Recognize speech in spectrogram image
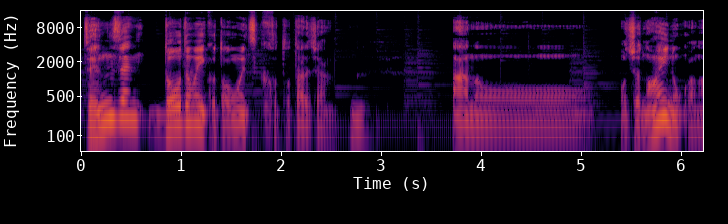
全然どうでもいいこと思いつくことってあるじゃん。うんあのー、おじゃないのかな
